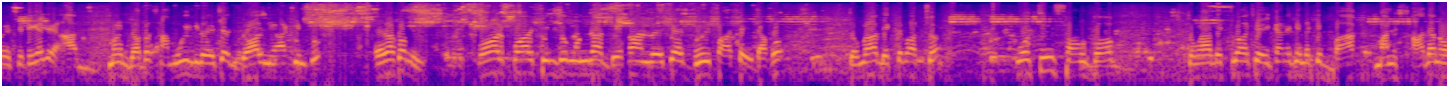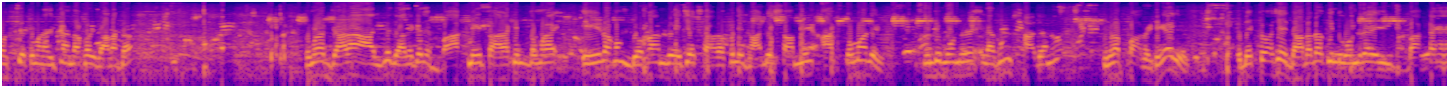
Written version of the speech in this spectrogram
রয়েছে, ঠিক আছে? আর মানে যত সামগ্রিক রয়েছে, জল নেওয়া কিন্তু এরকমই। পর পর কিন্তু বন্ধুরা দোকান রয়েছে দুই পাশেই, দেখো, তোমরা দেখতে পাচ্ছ, প্রচুর সংখ্যক তোমরা দেখতে পাচ্ছ, এখানে কিন্তু একটি বাঘ মানে সাজানো হচ্ছে, তোমরা এখানে দেখো এই দানাটা তোমরা যারা আসবে, যাদের কাছে বাঘ নেই, তারা কিন্তু তোমার এইরকম দোকান রয়েছে সারাফলি ঘাটের সামনে। আর তোমাদের কিন্তু বন্ধুরা এরকম সাজানো তোমরা পাবে, ঠিক আছে? তো দেখতে পাচ্ছ, এই দাদাটাও কিন্তু বন্ধুরা এই বাঘটাকে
